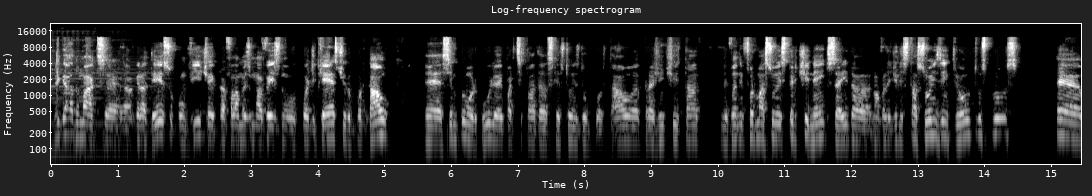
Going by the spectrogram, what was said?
Obrigado, Max. É, agradeço o convite para falar mais uma vez no podcast do portal. É sempre um orgulho aí participar das questões do portal é, para a gente estar tá levando informações pertinentes aí da nova lei de licitações, entre outros, para os é,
